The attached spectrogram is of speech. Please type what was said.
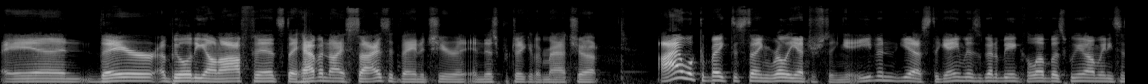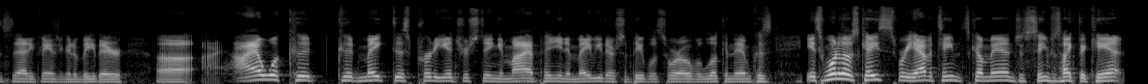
and their ability on offense, they have a nice size advantage here in this particular matchup. Iowa could make this thing really interesting. Even yes, the game isn't going to be in Columbus. We know how many Cincinnati fans are going to be there. Uh, Iowa could could make this pretty interesting, in my opinion. And maybe there's some people that sort of overlooking them because it's one of those cases where you have a team that's come in, just seems like they can't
